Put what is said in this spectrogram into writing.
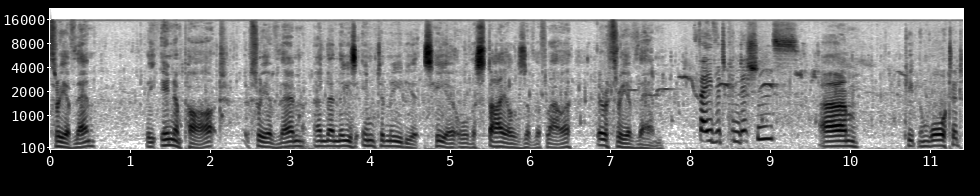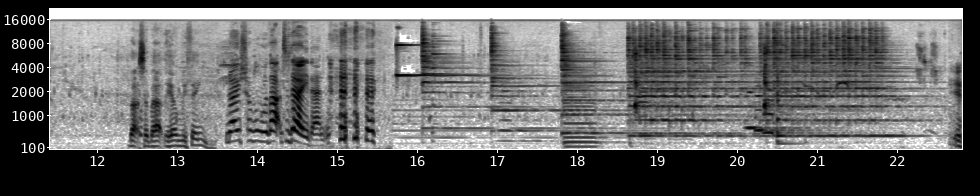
three of them, the inner part, three of them, and then these intermediates here, or the styles of the flower, there are three of them. Favoured conditions? Um, keep them watered. That's about the only thing. No trouble with that today then. If,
